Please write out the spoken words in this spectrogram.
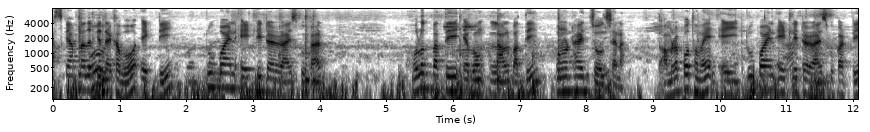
আজকে আপনাদেরকে দেখাবো একটি two point eight litre rice cooker হলুদ বাতি এবং লাল বাতি কোনোটাই জ্বলছে না। তো আমরা প্রথমে এই two point eight litre rice কুকারটি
